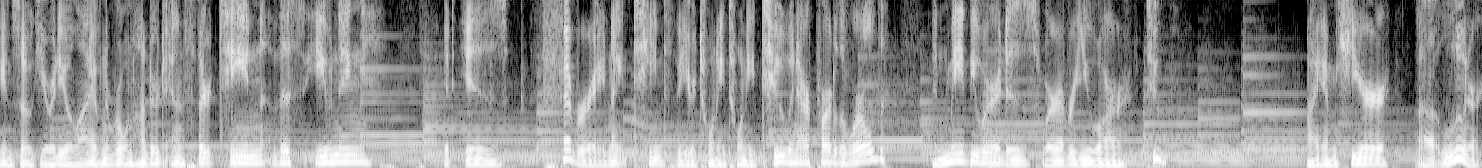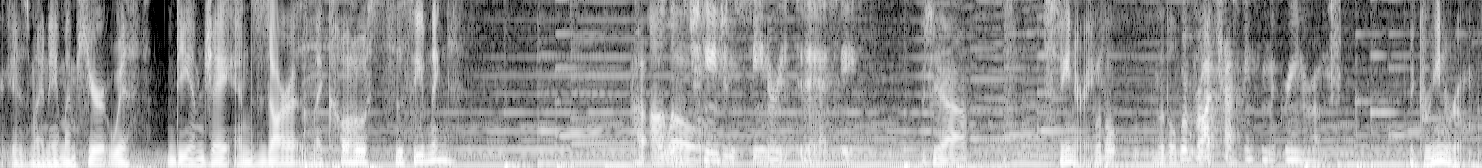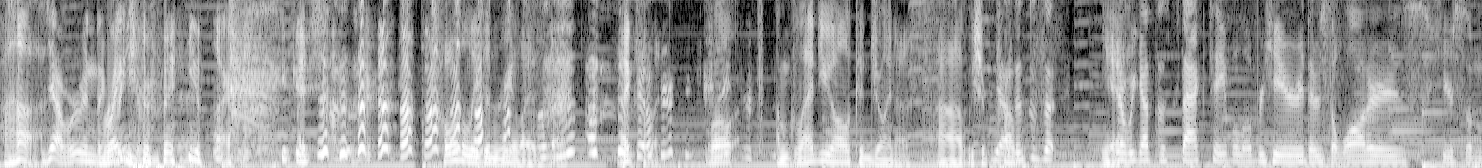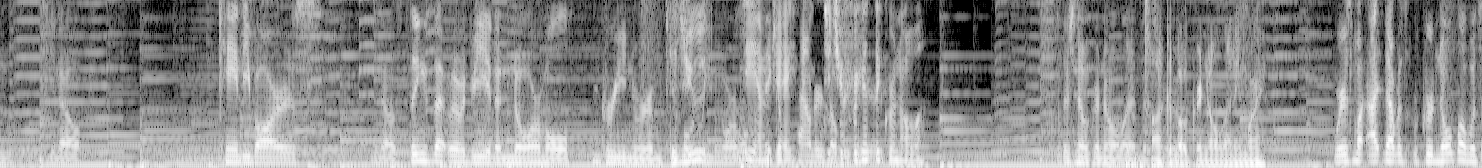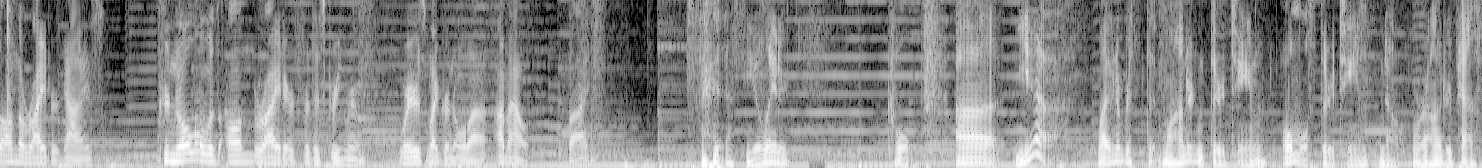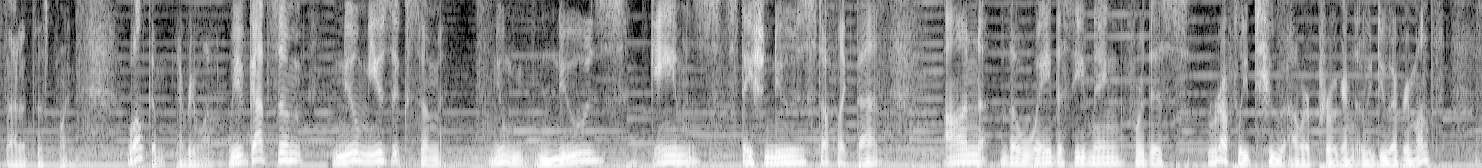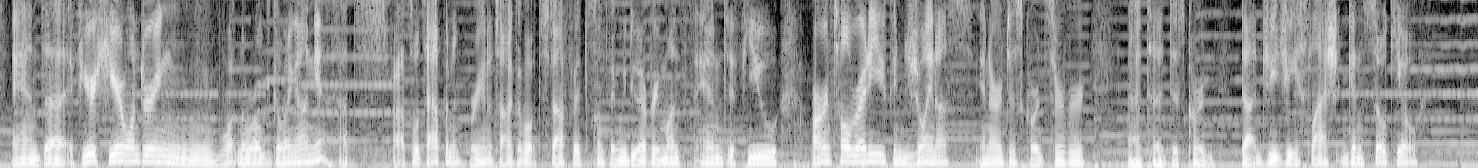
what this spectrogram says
Welcome to Gensokyo Radio Live number 113 this evening. It is February 19th, the year 2022 in our part of the world, and maybe where it is wherever you are too. I am here, uh, Lunar is my name. I'm here with DMJ and Zara as my co hosts this evening. Uh, A hello. little change in scenery today, I see. Yeah. Scenery. Little little. We're broadcasting from the green room. The green room. Aha! Yeah, we're in the right green room. where today. you are. Good job, totally didn't realize that. Excellent. Well, I'm glad you all could join us. Uh, we should yeah, probably. this is a yeah. yeah. We got the stack table over here. There's the waters. Here's some, you know, candy bars. You know, things that would be in a normal green room. Did you- totally normal. Makeup DMJ, did you over forget the granola? There's no granola. we don't this talk room. about granola anymore. Where's my? I, that was granola was on the rider, guys. Granola was on the rider for this green room. Where's my granola? I'm out. Bye. See you later. Cool. Uh, yeah. Live number th- 113, almost 13. No, we're 100 past that at this point. Welcome, everyone. We've got some new music, some new news, games, station news, stuff like that on the way this evening for this roughly two hour program that we do every month. And uh, if you're here wondering what in the world's going on, yeah, that's that's what's happening. We're going to talk about stuff. It's something we do every month. And if you aren't already, you can join us in our Discord server at uh, discord.gg slash Gensokyo.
